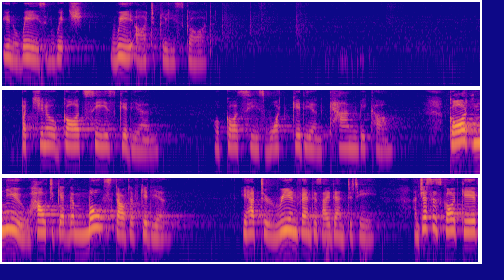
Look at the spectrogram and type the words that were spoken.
you know, ways in which we are to please God. But you know, God sees Gideon, or God sees what Gideon can become. God knew how to get the most out of Gideon. He had to reinvent his identity. And just as God gave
